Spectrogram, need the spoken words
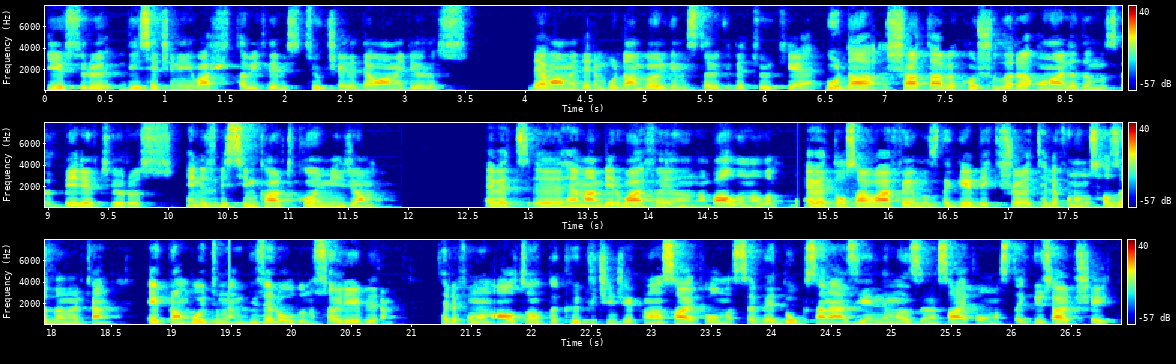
bir sürü dil seçeneği var. Tabii ki de biz Türkçe ile devam ediyoruz. Devam edelim. Buradan bölgemiz tabii ki de Türkiye. Burada şartlar ve koşulları onayladığımızı belirtiyoruz. Henüz bir sim kartı koymayacağım. Evet e, hemen bir Wi-Fi ağına bağlanalım. Evet dostlar Wi-Fi'mize de girdik. Şöyle telefonumuz hazırlanırken ekran boyutunun güzel olduğunu söyleyebilirim. Telefonun 6.43 inç ekrana sahip olması ve 90 Hz yenileme hızına sahip olması da güzel bir şey.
